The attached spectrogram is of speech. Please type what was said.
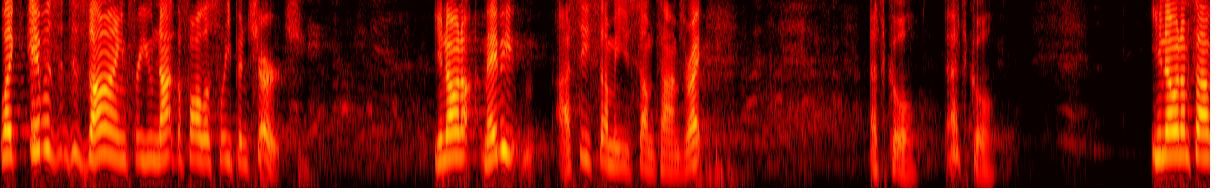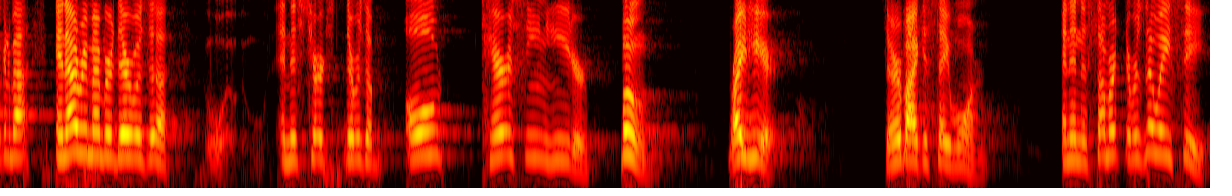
like it was designed for you not to fall asleep in church. You know, maybe I see some of you sometimes, right? That's cool. That's cool. You know what I'm talking about? And I remember there was a, in this church, there was an old kerosene heater, boom, right here. So everybody could stay warm. And in the summer, there was no AC.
